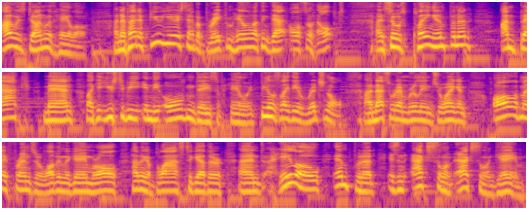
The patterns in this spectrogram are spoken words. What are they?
I was done with Halo. And I've had a few years to have a break from Halo. I think that also helped. And so playing Infinite, I'm back, man, like it used to be in the olden days of Halo. It feels like the original, and that's what I'm really enjoying. And all of my friends are loving the game. We're all having a blast together, and Halo Infinite is an excellent, excellent game.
